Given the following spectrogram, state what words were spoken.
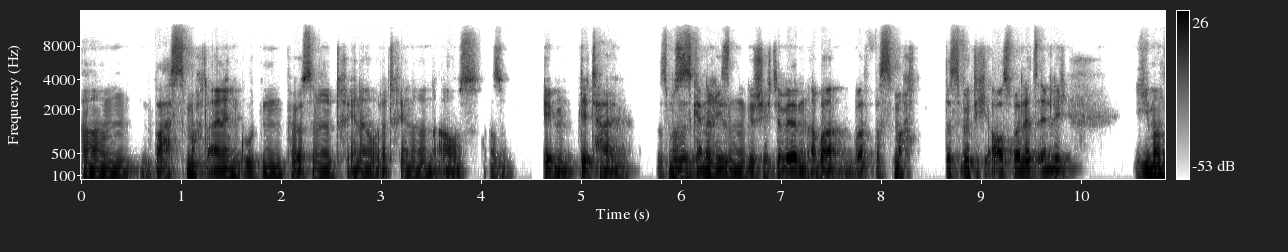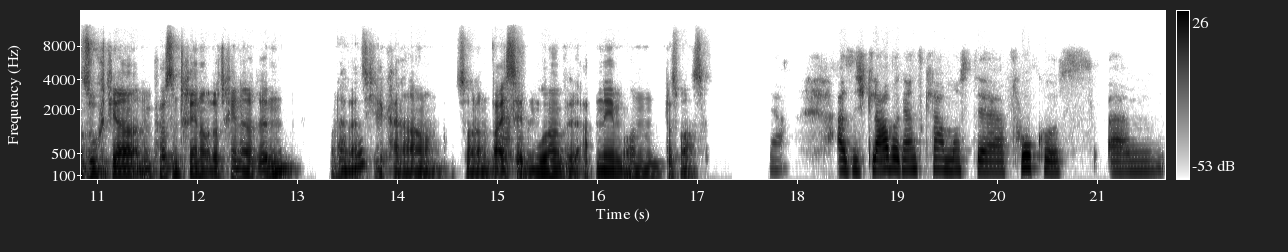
Ähm, was macht einen guten Personal Trainer oder Trainerin aus? Also im Detail. Das muss jetzt keine Riesengeschichte werden, aber was, was macht das wirklich aus? Weil letztendlich jemand sucht ja einen Personal Trainer oder Trainerin und hat mhm. an sich ja keine Ahnung, sondern weiß ja nur, will abnehmen und das war's. Also ich glaube, ganz klar muss der Fokus ähm,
